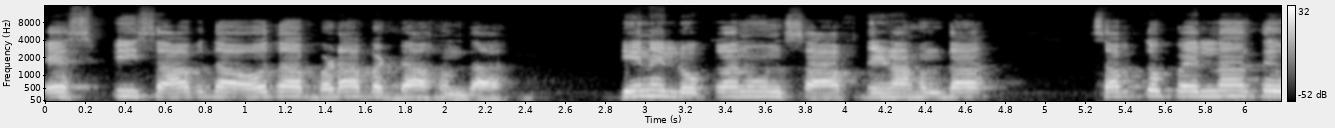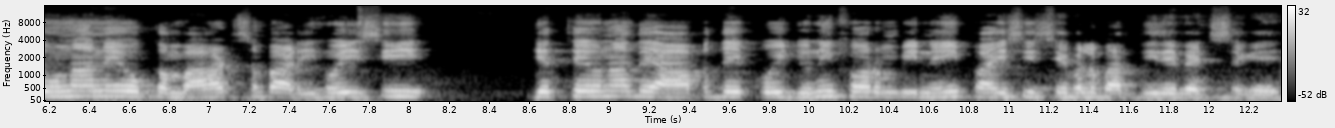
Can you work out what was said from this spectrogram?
ਐਸਪੀ ਸਾਹਿਬ ਦਾ ਅਹੁਦਾ ਬੜਾ ਵੱਡਾ ਹੁੰਦਾ। ਜਿਹਨੇ ਲੋਕਾਂ ਨੂੰ ਇਨਸਾਫ ਦੇਣਾ ਹੁੰਦਾ। ਸਭ ਤੋਂ ਪਹਿਲਾਂ ਤੇ ਉਹਨਾਂ ਨੇ ਉਹ ਕੰਬਾਟ ਸੰਭਾਲੀ ਹੋਈ ਸੀ, ਜਿੱਥੇ ਉਹਨਾਂ ਦੇ ਆਪ ਦੇ ਕੋਈ ਯੂਨੀਫਾਰਮ ਵੀ ਨਹੀਂ ਪਾਈ ਸੀ ਸਿਵਲ ਵਰਦੀ ਦੇ ਵਿੱਚ ਸੀਗੇ।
